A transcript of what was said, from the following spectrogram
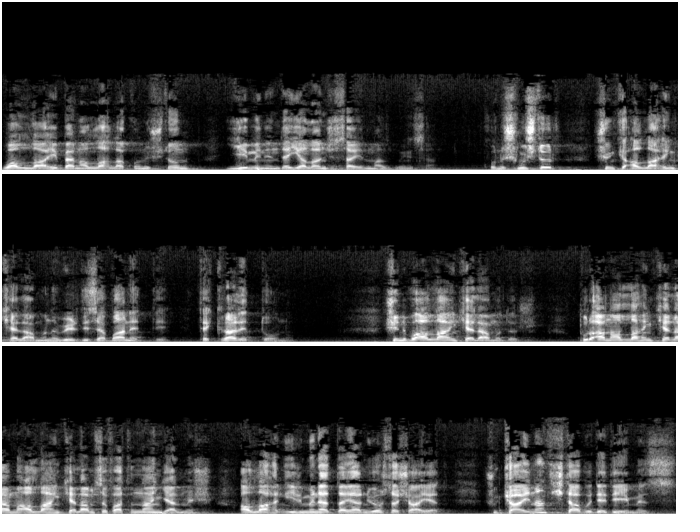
vallahi ben Allah'la konuştum yemininde yalancı sayılmaz bu insan. Konuşmuştur çünkü Allah'ın kelamını virdi zeban etti. Tekrar etti onu. Şimdi bu Allah'ın kelamıdır. Kur'an Allah'ın kelamı, Allah'ın kelam sıfatından gelmiş. Allah'ın ilmine dayanıyorsa şayet şu kainat kitabı dediğimiz,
